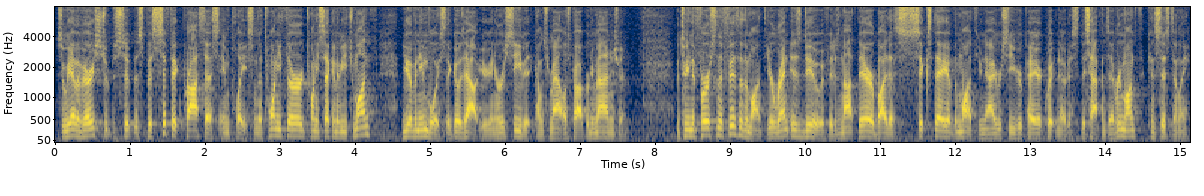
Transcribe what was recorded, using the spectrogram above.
So we have a very specific process in place. On the 23rd, 22nd of each month, you have an invoice that goes out. You're going to receive it. It comes from Atlas Property Management. Between the 1st and the 5th of the month, your rent is due. If it is not there by the 6th day of the month, you now receive your pay or quit notice. This happens every month consistently.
